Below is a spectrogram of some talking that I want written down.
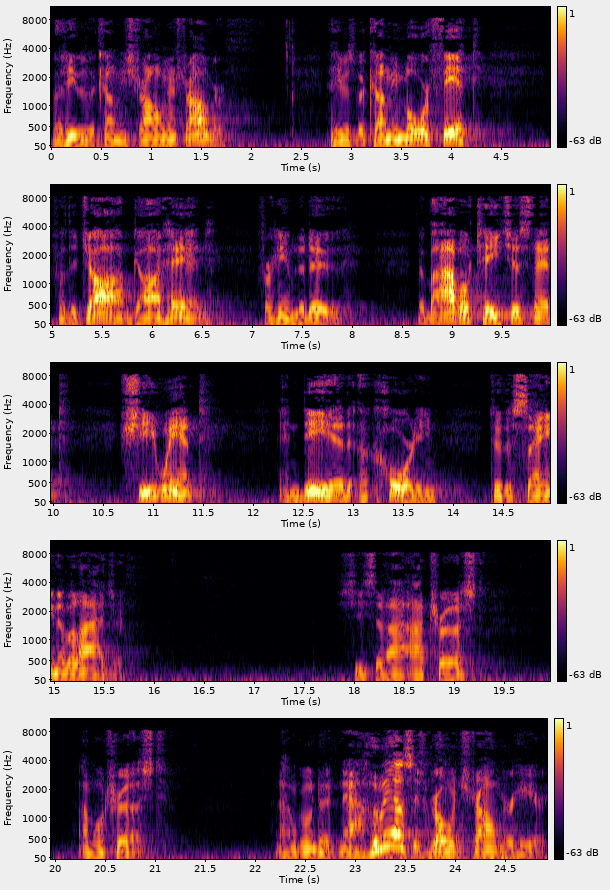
But he was becoming stronger and stronger. He was becoming more fit for the job God had for him to do. The Bible teaches that she went and did according to the saying of Elijah. She said, I, I trust. I'm going to trust. And I'm going to do it. Now, who else is growing stronger here?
